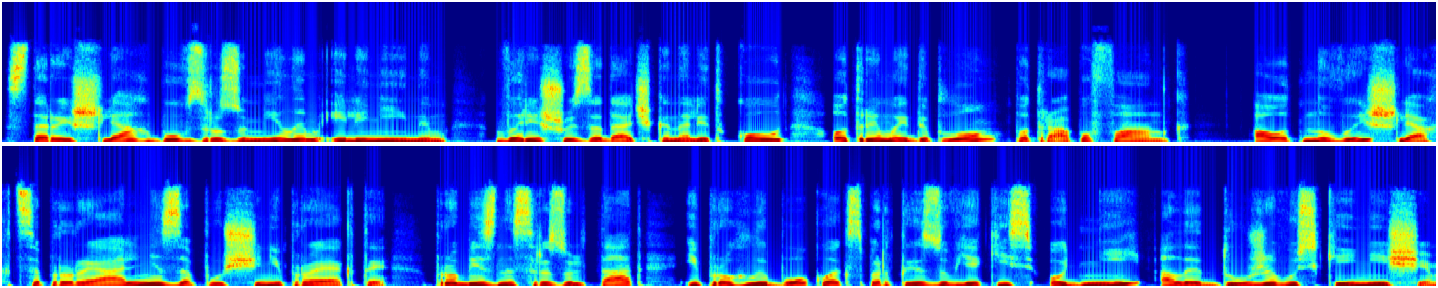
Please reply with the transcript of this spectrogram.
Старий шлях був зрозумілим і лінійним. Вирішуй задачки на літкоуд, отримай диплом, потрап фанк. А от новий шлях це про реальні запущені проекти, про бізнес-результат і про глибоку експертизу в якійсь одній, але дуже вузькій ніші.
